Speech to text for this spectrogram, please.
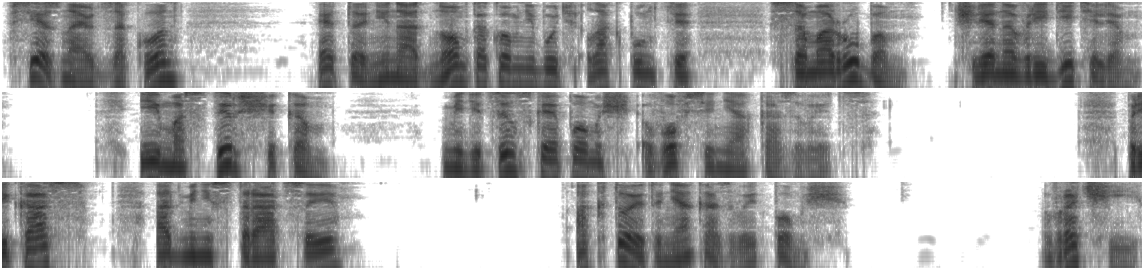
Все знают закон. Это не на одном каком-нибудь лагпункте. Саморубом, членовредителем, и мастырщикам медицинская помощь вовсе не оказывается. Приказ администрации. А кто это не оказывает помощь? Врачи.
